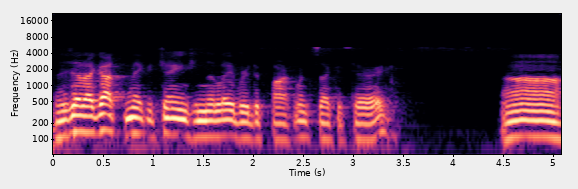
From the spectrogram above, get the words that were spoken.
And he said, I got to make a change in the Labor Department secretary. Uh,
